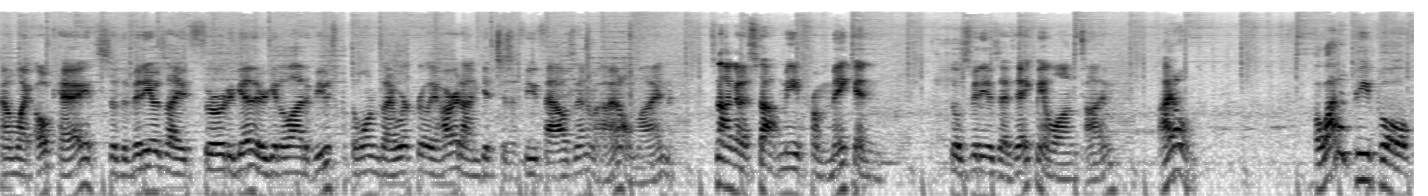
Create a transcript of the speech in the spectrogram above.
I'm like, okay, so the videos I throw together get a lot of views, but the ones I work really hard on get just a few thousand. I don't mind. It's not gonna stop me from making those videos that take me a long time. I don't. A lot of people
